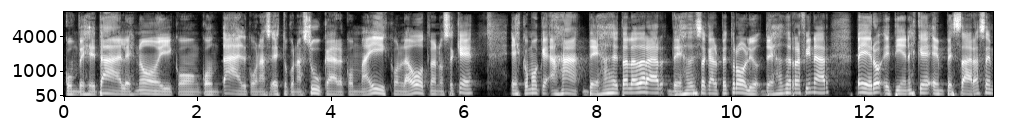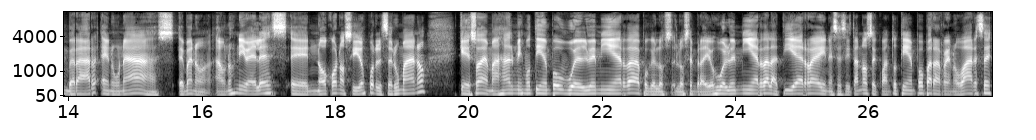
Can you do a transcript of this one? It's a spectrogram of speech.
con vegetales, ¿no? Y con, con tal, con esto, con azúcar, con maíz, con la otra, no sé qué es como que, ajá, dejas de taladrar, dejas de sacar petróleo, dejas de refinar, pero eh, tienes que empezar a sembrar en unas, eh, bueno, a unos niveles eh, no conocidos por el ser humano que eso además al mismo tiempo vuelve mierda, porque los, los sembradíos vuelven mierda a la tierra y necesitan no sé cuánto tiempo para renovarse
